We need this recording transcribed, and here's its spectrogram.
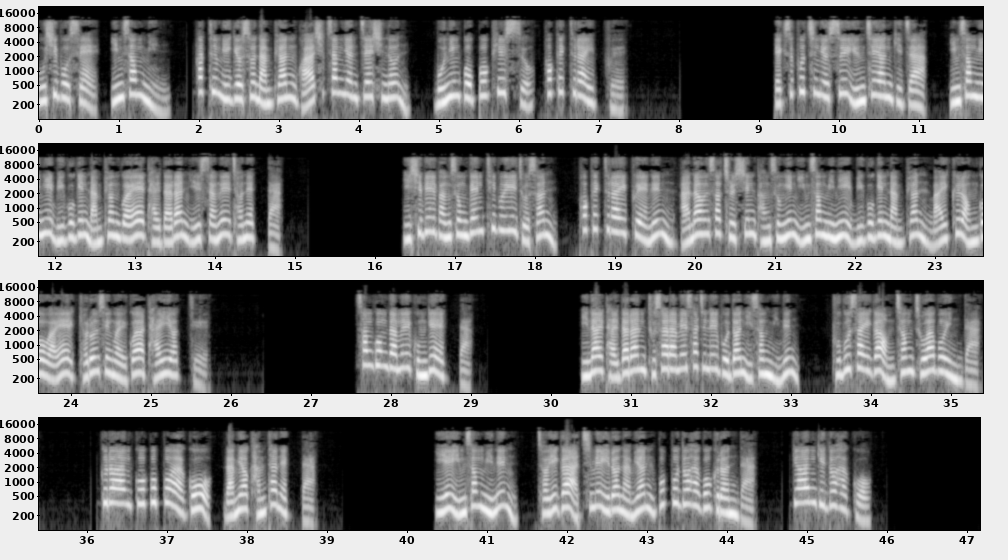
55세, 임성민. 하트 미 교수 남편과 13년째 신혼, 모닝뽀뽀 필수, 퍼펙트 라이프. 엑스포츠 뉴스 윤채연 기자, 임성민이 미국인 남편과의 달달한 일상을 전했다. 20일 방송된 TV조선 퍼펙트 라이프에는 아나운서 출신 방송인 임성민이 미국인 남편 마이클 엉거와의 결혼 생활과 다이어트, 성공담을 공개했다. 이날 달달한 두 사람의 사진을 보던 이성민은 부부 사이가 엄청 좋아 보인다. 끌어안고 뽀뽀하고 라며 감탄했다. 이에 임성민은 저희가 아침에 일어나면 뽀뽀도 하고 그런다. 껴안기도 하고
